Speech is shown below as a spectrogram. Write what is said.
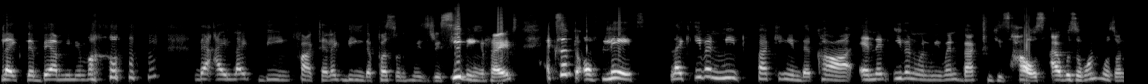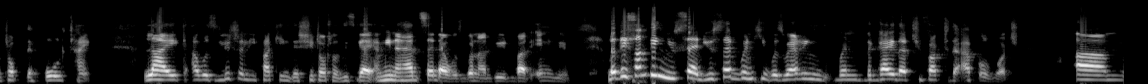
like the bare minimum that i like being fucked. I like being the person who is receiving right? Except of late like even me fucking in the car and then even when we went back to his house i was the one who was on top the whole time like I was literally fucking the shit out of this guy. I mean, I had said I was gonna do it, but anyway. But there's something you said. You said when he was wearing when the guy that you fucked the Apple Watch, um,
